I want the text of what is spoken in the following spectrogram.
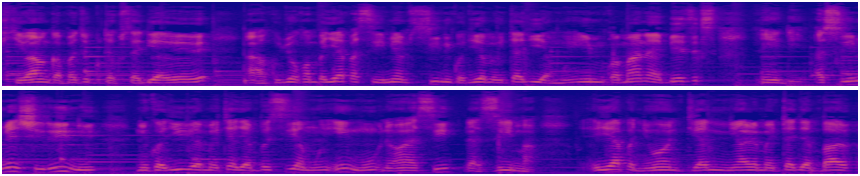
kiwango ambacho kitakusaidia wewe uh, kujua kwamba hapa asilimia hamsini kwa ajili ya mahitaji ya muhimu kwa maana ya basics need. Asilimia ishirini ni kwa ajili ya mahitaji ambayo si ya muhimu na wala si lazima. Hii hapa ni want yani ni yale mahitaji ambayo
